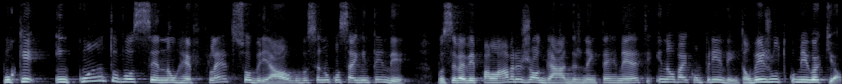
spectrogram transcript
Porque enquanto você não reflete sobre algo, você não consegue entender. Você vai ver palavras jogadas na internet e não vai compreender. Então vem junto comigo aqui, ó.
